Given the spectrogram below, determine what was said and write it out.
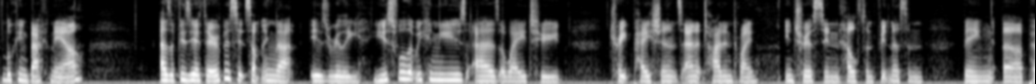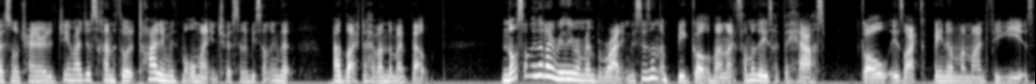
looking back now. As a physiotherapist, it's something that is really useful that we can use as a way to treat patients, and it tied into my interest in health and fitness and being a personal trainer at a gym, I just kind of thought it tied in with my, all my interests and it'd be something that I'd like to have under my belt. Not something that I really remember writing. This isn't a big goal of mine. Like some of these, like the house goal, is like been on my mind for years.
